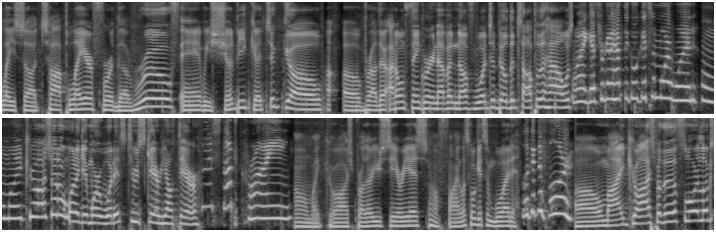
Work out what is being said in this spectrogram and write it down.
place a top layer for the roof, and we should be good to go. Uh-oh, brother. I don't think we're gonna have enough wood to build the top of the house. Well, I guess we're gonna have to go get some more wood. Oh my gosh, I don't want to get more wood. It's too scary out there. Uh, stop crying. Oh my gosh, brother. Are you serious? Oh, fine. Let's go get some wood. Look at the floor. Oh my gosh, brother. The floor looks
